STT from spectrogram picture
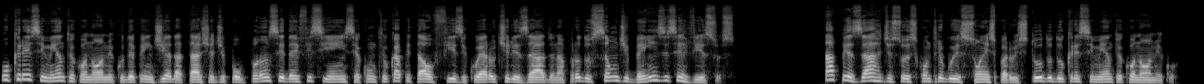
o crescimento econômico dependia da taxa de poupança e da eficiência com que o capital físico era utilizado na produção de bens e serviços. Apesar de suas contribuições para o estudo do crescimento econômico,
